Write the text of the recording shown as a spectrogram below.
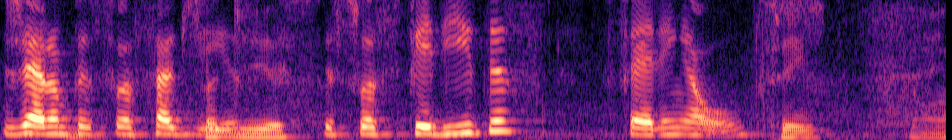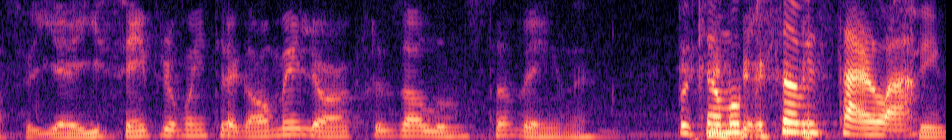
geram pessoas sadias. sadias. Pessoas feridas ferem a outros. Sim. Nossa, e aí sempre eu vou entregar o melhor para os alunos também, né? Porque é uma opção estar lá. Sim.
